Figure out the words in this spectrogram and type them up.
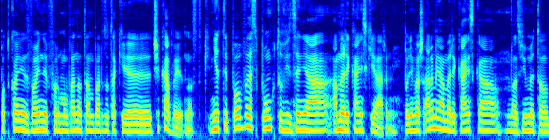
pod koniec wojny formowano tam bardzo takie ciekawe jednostki. Nietypowe z punktu widzenia amerykańskiej armii, ponieważ armia amerykańska, nazwijmy to,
